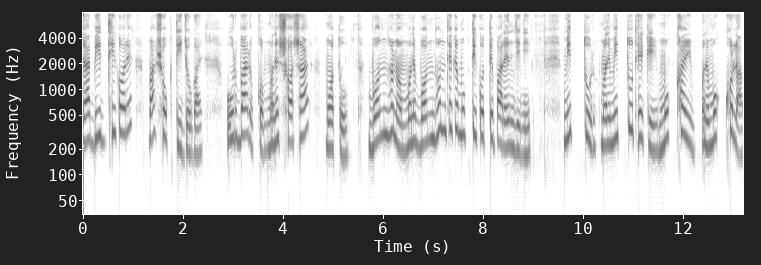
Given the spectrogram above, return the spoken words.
যা বৃদ্ধি করে বা শক্তি যোগায়। উর্বারুকম মানে শশার মতো। বন্ধনম মানে বন্ধন থেকে মুক্তি করতে পারেন যিনি। মৃত্যুর মানে মৃত্যু থেকে মোক্ষাই মানে মোক্ষ লাভ।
